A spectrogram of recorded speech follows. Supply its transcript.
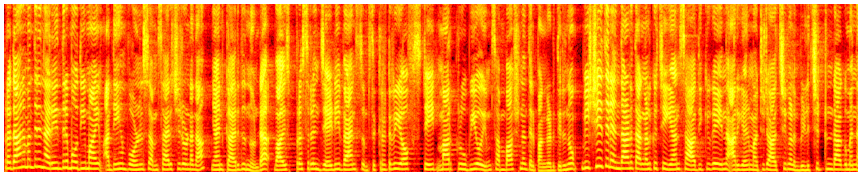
പ്രധാനമന്ത്രി നരേന്ദ്രമോദിയുമായും അദ്ദേഹം ഫോണിൽ സംസാരിച്ചിട്ടുണ്ടെന്ന് ഞാൻ കരുതുന്നുണ്ട്. വൈസ് പ്രസിഡന്റ് ജെ ഡി വാൻസും സെക്രട്ടറി ഓഫ് സ്റ്റേറ്റ് മാർക്ക് റൂബിയോയും സംഭാഷണത്തിൽ പങ്കെടുത്തിരുന്നു. വിഷയത്തിൽ എന്താണ് തങ്ങൾക്ക് ചെയ്യാൻ സാധിക്കുകയെന്ന് അറിയാൻ മറ്റു രാജ്യങ്ങളും വിളിച്ചിട്ടുണ്ടാകുമെന്ന്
